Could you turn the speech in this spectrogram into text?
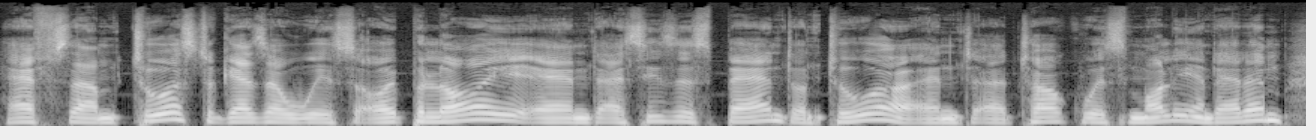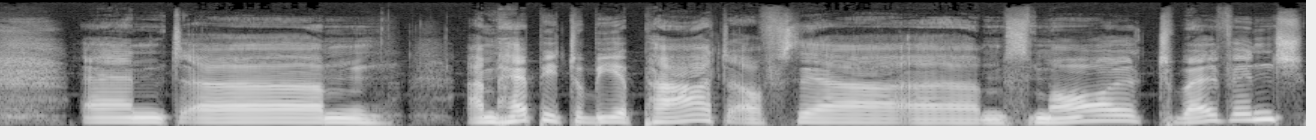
have some tours together with Oipoloi. And I see this band on tour and uh, talk with Molly and Adam, and um, I'm happy to be a part of their um, small 12 inch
